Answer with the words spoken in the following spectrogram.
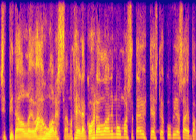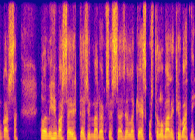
sitten pitää olla jo vähän huolissaan. Mutta heidän kohdallaan niin muun muassa tämä yhteistyökuvio Saipan kanssa toimi hyvässä yhteisymmärryksessä ja siellä keskusteluvälit hyvät, niin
